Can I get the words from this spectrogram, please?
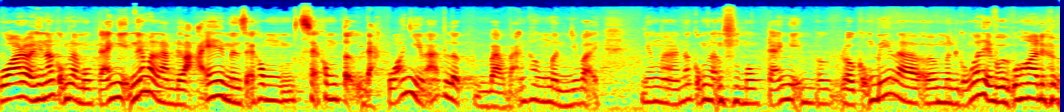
qua rồi thì nó cũng là một trải nghiệm. Nếu mà làm lại thì mình sẽ không sẽ không tự đặt quá nhiều áp lực vào bản thân mình như vậy. Nhưng mà nó cũng là một trải nghiệm rồi, cũng biết là ừ, mình cũng có thể vượt qua được.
